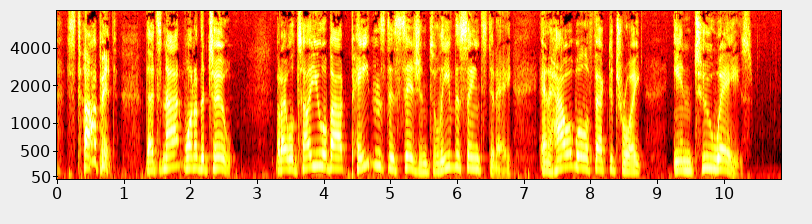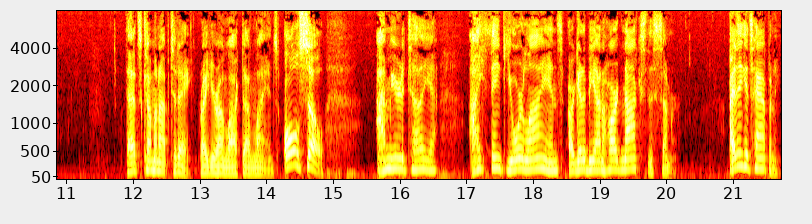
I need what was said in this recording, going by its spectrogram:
Stop it. That's not one of the two. But I will tell you about Payton's decision to leave the Saints today and how it will affect Detroit in two ways. That's coming up today, right here on Locked On Lions. Also, I'm here to tell you I think your Lions are going to be on hard knocks this summer. I think it's happening.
